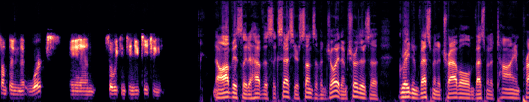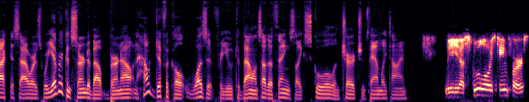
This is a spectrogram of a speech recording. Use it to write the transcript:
something that works. And so we continue teaching it. Now, obviously, to have the success your sons have enjoyed, I'm sure there's a great investment of travel, investment of time, practice hours. Were you ever concerned about burnout, and how difficult was it for you to balance other things like school and church and family time? The uh, school always came first,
